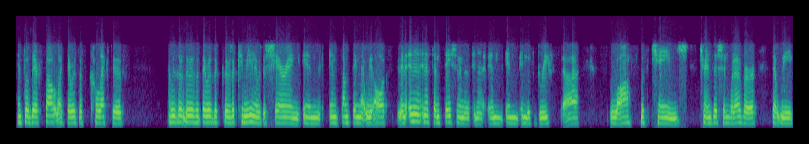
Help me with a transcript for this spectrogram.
and so there felt like there was this collective there was a, there was a, there was a there was a community, there was a sharing in in something that we all in in a, in a sensation in a, in in, in in this grief, uh, loss, this change, transition, whatever that we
